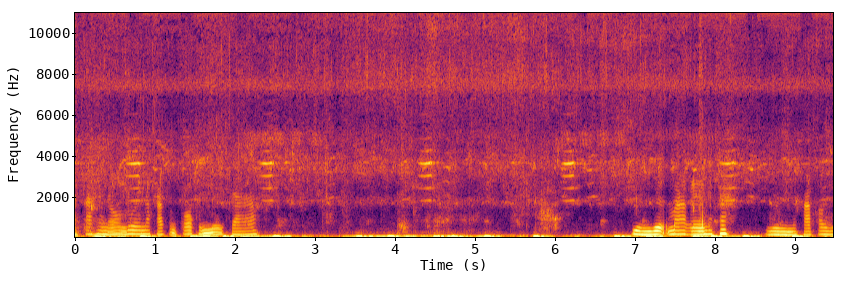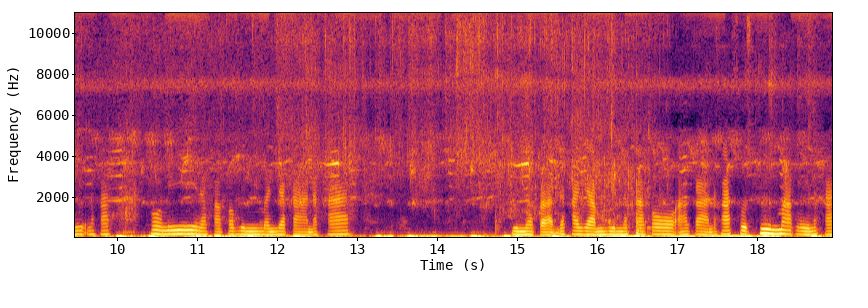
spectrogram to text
นะคะ ให้น้องด้วยนะคะ คุณพ่อคุณแม่จ๋ายุงเยอะมากเลยนะคะ ยุงนะคะเขาเยอะนะคะก็นี่นะคะก็เป็นบรรยากาศนะคะบรรยากาศนะคะยามเย็นนะคะ ก็อากาศนะคะสดชื่นมากเลยนะคะ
